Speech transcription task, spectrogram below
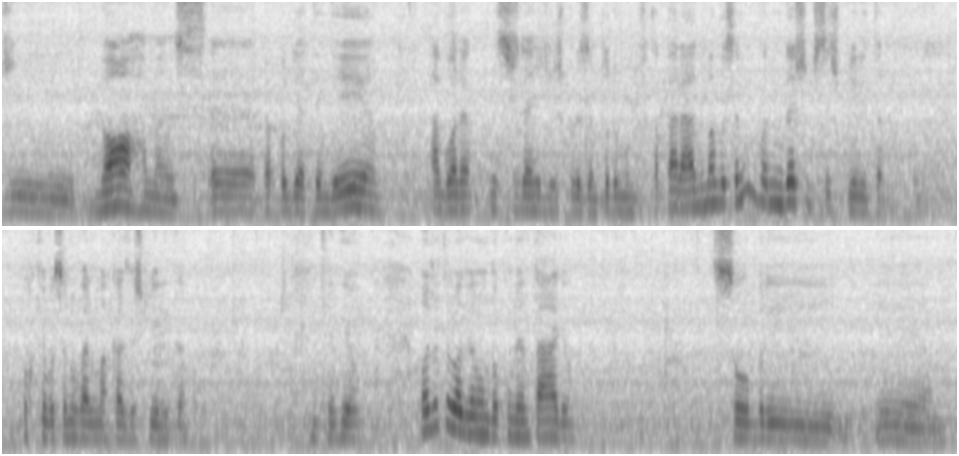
de normas é, para poder atender. Agora, nesses 10 dias, por exemplo, todo mundo fica parado, mas você não, não deixa de ser espírita, porque você não vai numa casa espírita. Entendeu? Hoje eu estava vendo um documentário sobre. É,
